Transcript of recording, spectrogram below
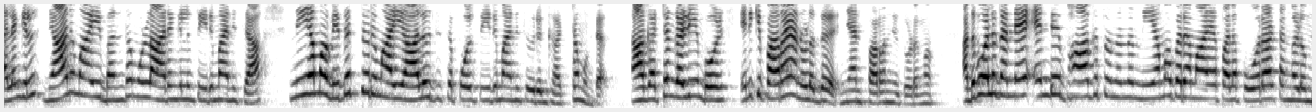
അല്ലെങ്കിൽ ഞാനുമായി ബന്ധമുള്ള ആരെങ്കിലും തീരുമാനിച്ച നിയമ വിദഗ്ധരുമായി ആലോചിച്ചപ്പോൾ തീരുമാനിച്ച ഒരു ഘട്ടമുണ്ട്. ആ ഘട്ടം കഴിയുമ്പോൾ എനിക്ക് പറയാനുള്ളത് ഞാൻ പറഞ്ഞു തുടങ്ങും. അതുപോലെ തന്നെ എന്റെ ഭാഗത്തു നിന്ന് നിയമപരമായ പല പോരാട്ടങ്ങളും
